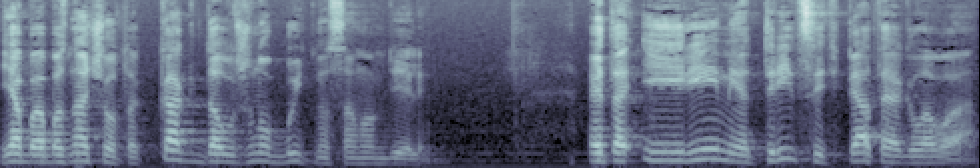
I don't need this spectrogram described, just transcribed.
Я бы обозначил это, как должно быть на самом деле. Это Иеремия, 35 глава.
